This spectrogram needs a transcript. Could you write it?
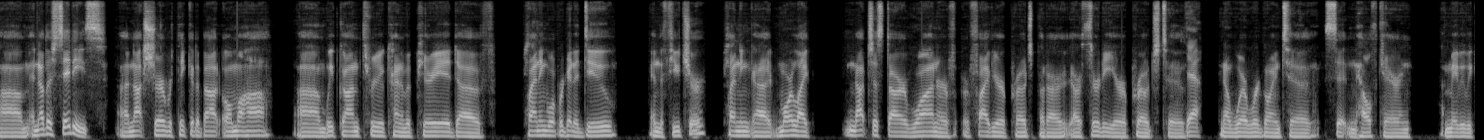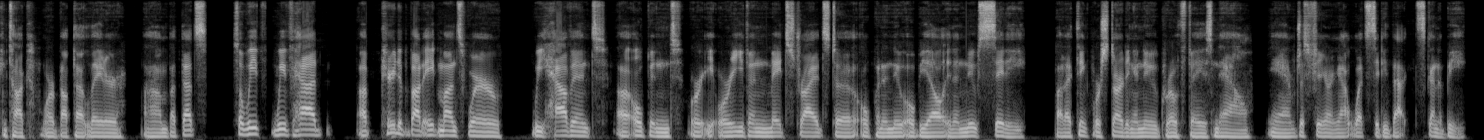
Um, in other cities, uh, not sure. We're thinking about Omaha. Um, we've gone through kind of a period of planning what we're going to do in the future, planning uh, more like not just our one or, or five year approach, but our, our 30 year approach to Yeah. you know where we're going to sit in healthcare and maybe we can talk more about that later um, but that's so we've we've had a period of about eight months where we haven't uh, opened or or even made strides to open a new OBL in a new city But I think we're starting a new growth phase now and we're just figuring out what city that's going to be.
